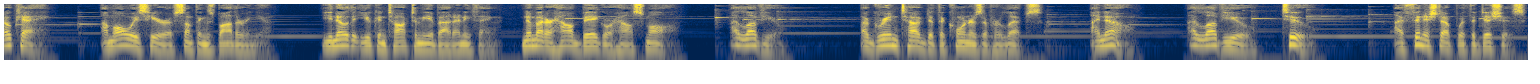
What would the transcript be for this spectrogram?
Okay. I'm always here if something's bothering you. You know that you can talk to me about anything, no matter how big or how small. I love you. A grin tugged at the corners of her lips. I know. I love you, too. I finished up with the dishes,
